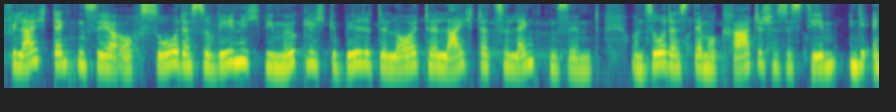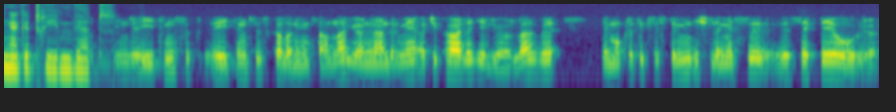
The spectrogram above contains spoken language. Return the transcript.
Vielleicht denken Sie ja auch so, dass so wenig wie möglich gebildete Leute leichter zu lenken sind und so das demokratische System in die Enge getrieben wird. demokratik sistemin işlemesi sekteye uğruyor.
